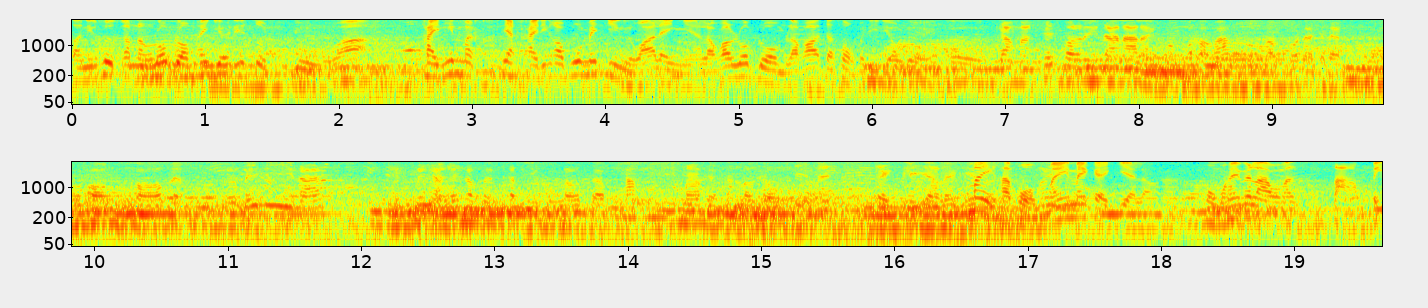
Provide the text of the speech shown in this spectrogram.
ตอนนี้คือกำลังรวบรวมให้เยอะที่สุดอยู่ว่า ใครที่มาใครที่เขาพูดไม่จริงหรือว่าอะไรอย่างเงี้ยเราก็รวบรวมแล้วก็จะส่งไปทีเดียวเลย เอออย่างมันเคสกรณีดาราหลายคนก็บอกว่าเออบางคนอาจจะแบบขอขอแบบเออไม่ดีนะ ไม่อยากให้ดำเนินคดีของเราจะภาพดีมาแบบนั้นเราจะโอเคไหมไกลเกลี่ยอะไรอย่างเงี้ยไม่ครับผมไม่ไม่ไก่เกลียแล้วครับผมให้เวลาประมาณสามปี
